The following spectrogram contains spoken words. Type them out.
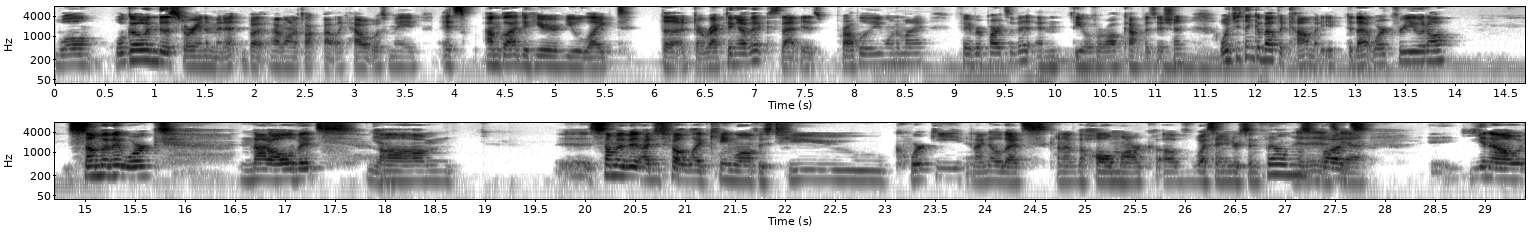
Well, we'll go into the story in a minute, but I want to talk about like how it was made. It's I'm glad to hear you liked the directing of it because that is probably one of my favorite parts of it and the overall composition. What'd you think about the comedy? Did that work for you at all? Some of it worked, not all of it. Yeah. Um, uh, some of it I just felt like came off as too quirky, and I know that's kind of the hallmark of Wes Anderson films, is, but yeah. you know,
